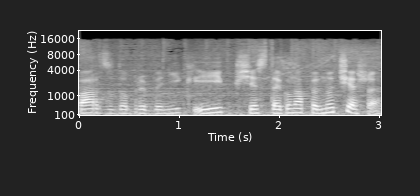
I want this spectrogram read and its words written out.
bardzo dobry wynik i się z tego na pewno cieszę.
